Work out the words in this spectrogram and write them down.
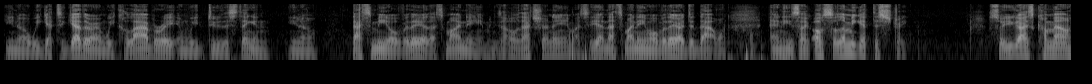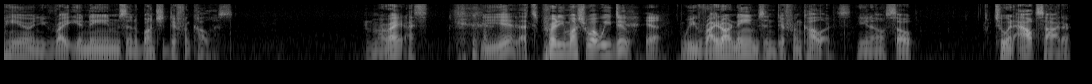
you know, we get together and we collaborate and we do this thing, and you know, that's me over there. That's my name. And he's like, oh, that's your name. I said, yeah, and that's my name over there. I did that one, and he's like, oh, so let me get this straight. So you guys come out here and you write your names in a bunch of different colors. Am I right? I said, yeah, that's pretty much what we do. yeah We write our names in different colors, you know. So to an outsider,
